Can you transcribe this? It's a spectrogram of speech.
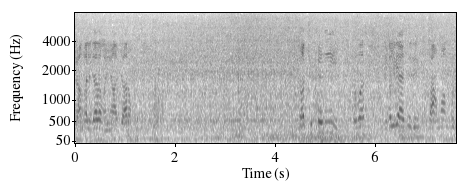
जहाँ कल गया था वहीं आज जा रहा हूँ। तो छुट्टी थी तो बस निकल गया ऐसे दिन। काम वाम कुछ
